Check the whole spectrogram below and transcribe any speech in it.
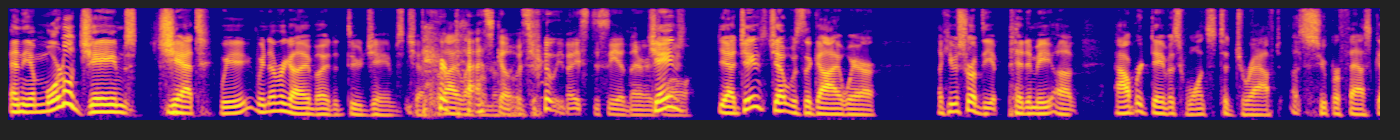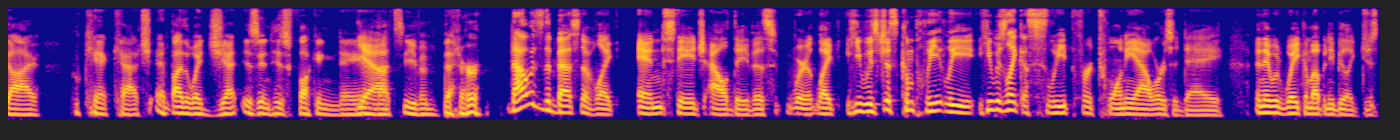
and the immortal James Jett. We we never got anybody to do James Jett. but I like Pascoe was really nice to see in there. as James, well. yeah, James Jett was the guy where, like, he was sort of the epitome of Albert Davis wants to draft a super fast guy who can't catch. And by the way, Jet is in his fucking name. Yeah. that's even better. That was the best of like end stage Al Davis, where like he was just completely, he was like asleep for 20 hours a day. And they would wake him up and he'd be like, just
